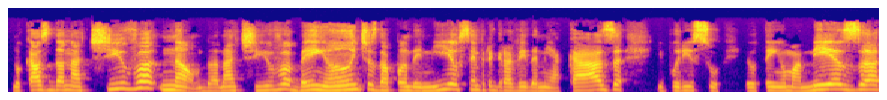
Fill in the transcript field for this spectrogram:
No caso da Nativa, não, da Nativa, bem antes da pandemia, eu sempre gravei da minha casa e por isso eu tenho uma mesa,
